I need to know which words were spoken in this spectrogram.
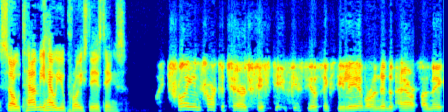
So tell me how you price these things. I try and sort of charge 50, 50 or sixty labour, and then the parts. I'll make,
